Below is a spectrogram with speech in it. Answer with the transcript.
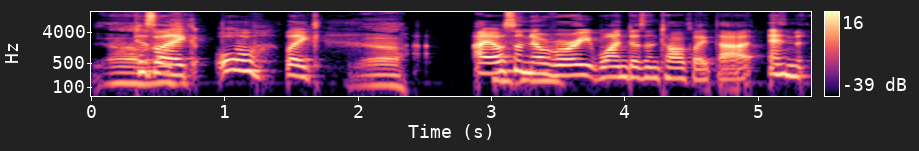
Yeah. Because like, oh, like yeah. I also know Rory one doesn't talk like that, and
